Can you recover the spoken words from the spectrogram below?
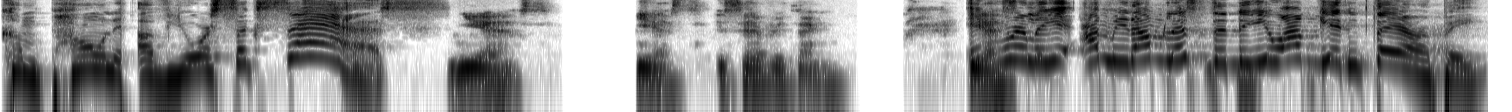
component of your success. Yes. Yes. It's everything. It yes. really, I mean, I'm listening to you, I'm getting therapy.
